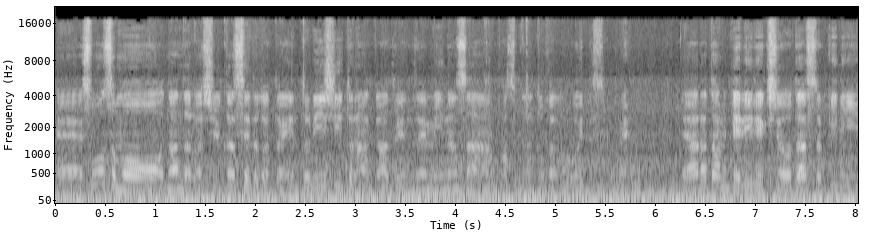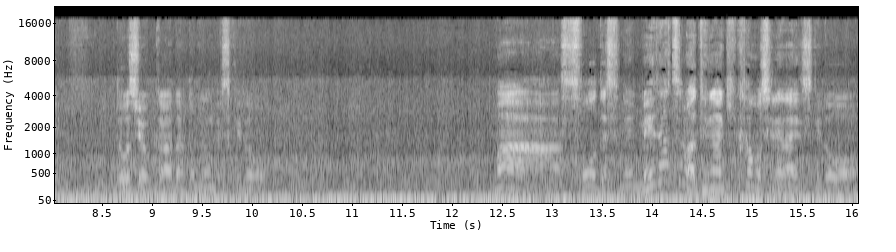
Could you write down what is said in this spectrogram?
えーそもそもなだろう就活生とかだとエントリーシートなんかは全然皆さんパソコンとかが多いですよね。で改めて履歴書を出すときにどうしようかだと思うんですけどまあそうですね。目立つのは手書きかもしれないですけど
